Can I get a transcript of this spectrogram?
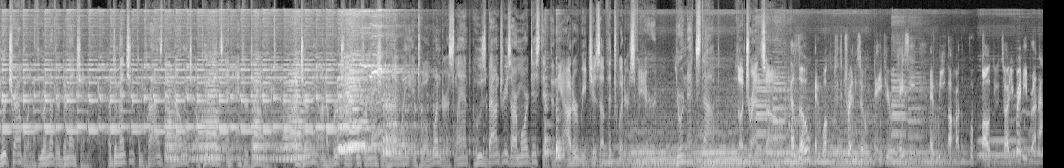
You're traveling through another dimension. A dimension comprised of knowledge, opinions, and entertainment. A journey on a virtual information highway into a wondrous land whose boundaries are more distant than the outer reaches of the Twitter sphere. Your next stop, the Trend Zone. Hello and welcome to the Trend Zone. Dave here with Casey, and we are the football dudes. Are you ready, brother?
